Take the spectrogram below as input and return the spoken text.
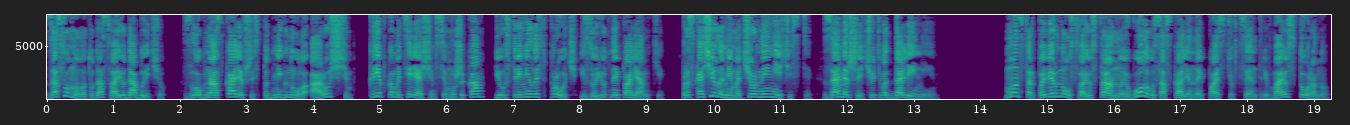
засунула туда свою добычу. Злобно оскалившись, подмигнула орущим, крепко матерящимся мужикам и устремилась прочь из уютной полянки. Проскочила мимо черной нечисти, замершей чуть в отдалении. Монстр повернул свою странную голову со скаленной пастью в центре в мою сторону,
